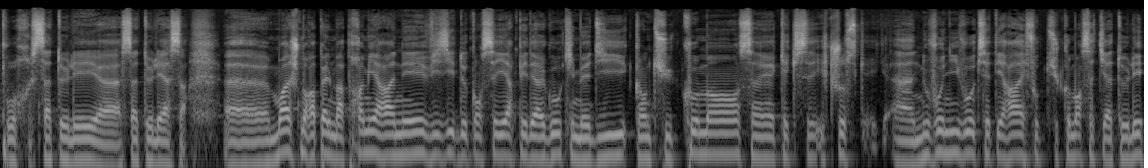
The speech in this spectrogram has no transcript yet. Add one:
pour s'atteler euh, s'atteler à ça. moi, je me rappelle ma première année, visite de conseillère pédago qui me dit quand tu commences quelque chose, un nouveau niveau, etc. Il faut que tu commences à t'y atteler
